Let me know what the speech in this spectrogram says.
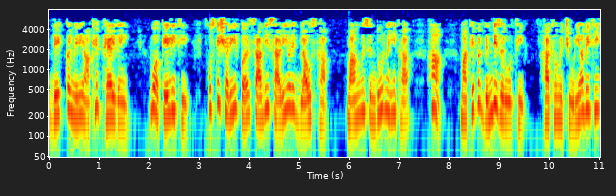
دیکھ کر میری آنکھیں پھیل گئیں۔ وہ اکیلی تھی۔ اس کے شریر پر سادی ساڑی اور ایک بلاؤز تھا۔ مانگ میں سندور نہیں تھا۔ ہاں ماتھے پر بندی ضرور تھی۔ ہاتھوں میں چوڑیاں بھی تھیں۔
